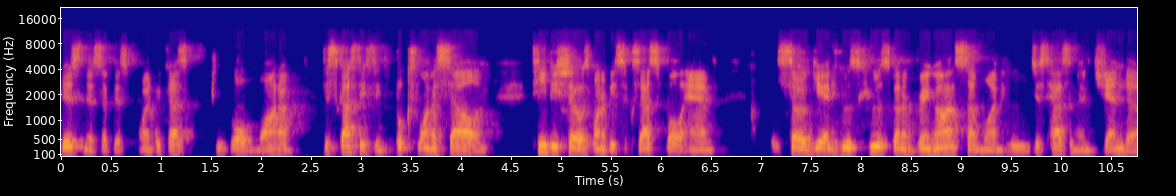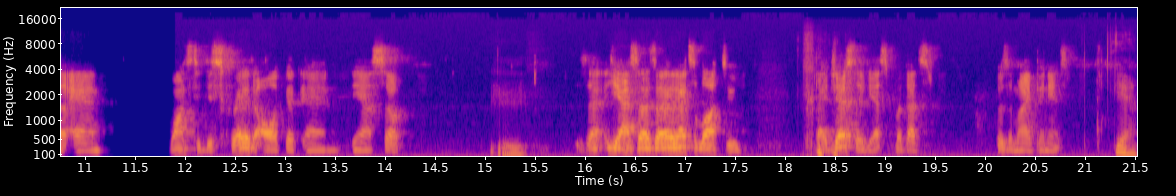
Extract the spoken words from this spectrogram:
business at this point because people want to discuss these things. Books want to sell, and TV shows want to be successful. And so again, who's who's going to bring on someone who just has an agenda and wants to discredit all of it? And yeah, so mm. that, yeah, so that's, that's a lot to digest, I guess. But that's those are my opinions. Yeah.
